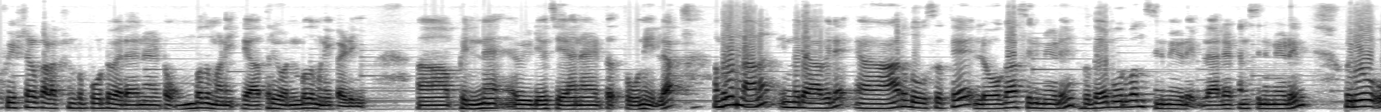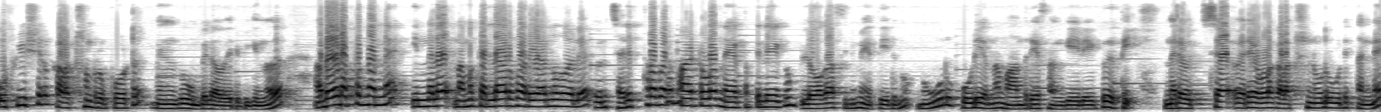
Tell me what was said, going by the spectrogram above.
ഒഫീഷ്യൽ കളക്ഷൻ റിപ്പോർട്ട് വരാനായിട്ട് ഒമ്പത് മണി രാത്രി ഒൻപത് മണി കഴിഞ്ഞു. പിന്നെ വീഡിയോ ചെയ്യാനായിട്ട് തോന്നിയില്ല. അതുകൊണ്ടാണ് ഇന്ന് രാവിലെ ആറ് ദിവസത്തെ ലോക സിനിമയുടെയും ഹൃദയപൂർവം സിനിമയുടെയും ലാലേട്ടൻ സിനിമയുടെയും ഒരു ഒഫീഷ്യൽ കളക്ഷൻ റിപ്പോർട്ട് നിങ്ങൾക്ക് മുമ്പിൽ അവതരിപ്പിക്കുന്നത്. അതോടൊപ്പം തന്നെ ഇന്നലെ നമുക്കെല്ലാവർക്കും അറിയാവുന്നതുപോലെ ഒരു ചരിത്രപരമായിട്ടുള്ള നേട്ടത്തിലേക്കും ലോക സിനിമ എത്തിയിരുന്നു. നൂറ് കോടി എന്ന മാന്ത്രിക സംഖ്യയിലേക്കും എത്തി. ഇന്നലെ ഉച്ച വരെയുള്ള കളക്ഷനോടുകൂടി തന്നെ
